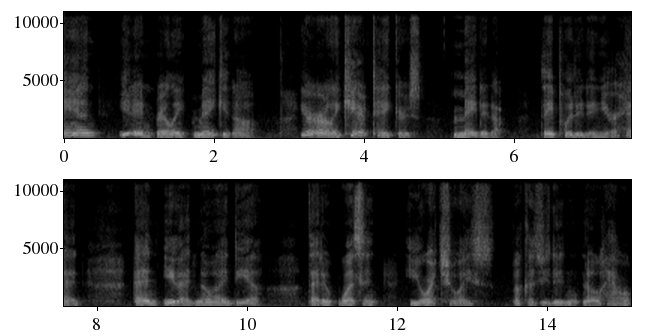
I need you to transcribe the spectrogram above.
and you didn't really make it up, your early caretakers made it up. They put it in your head and you had no idea that it wasn't your choice because you didn't know how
